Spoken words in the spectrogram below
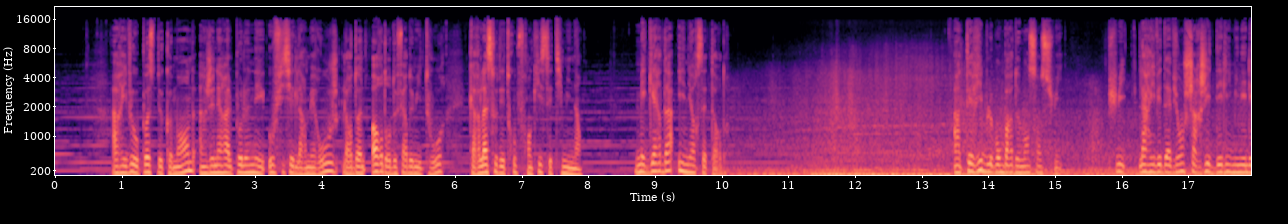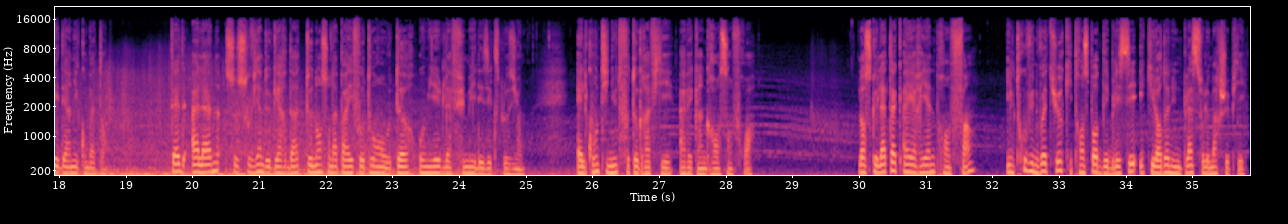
Arrivé au poste de commande, un général polonais officier de l'armée rouge leur donne ordre de faire demi-tour, car l'assaut des troupes franquistes est imminent. Mais Gerda ignore cet ordre. Un terrible bombardement s'ensuit, puis l'arrivée d'avions chargés d'éliminer les derniers combattants. Ted Allan se souvient de Gerda tenant son appareil photo en hauteur au milieu de la fumée et des explosions. Elle continue de photographier avec un grand sang-froid. Lorsque l'attaque aérienne prend fin, il trouve une voiture qui transporte des blessés et qui leur donne une place sur le marchepied.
